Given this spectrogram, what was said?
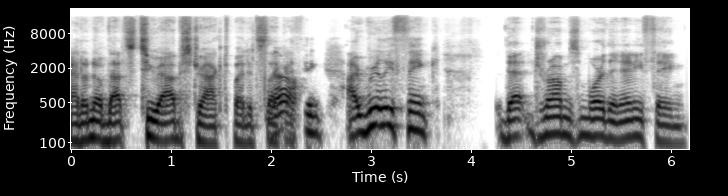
i don't know if that's too abstract but it's like i think i really think that drums more than anything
